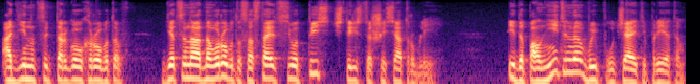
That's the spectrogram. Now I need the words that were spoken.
11 торговых роботов, где цена одного робота составит всего 1460 рублей. И дополнительно вы получаете при этом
